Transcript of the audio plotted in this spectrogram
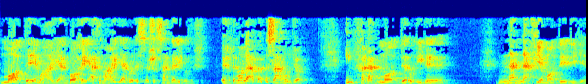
ماده معین با هیئت معین رو اسمش رو صندلی گذاشته. احتمال اول مثل همونجا. این فقط ماده رو دیده نه نفی ماده دیگه.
